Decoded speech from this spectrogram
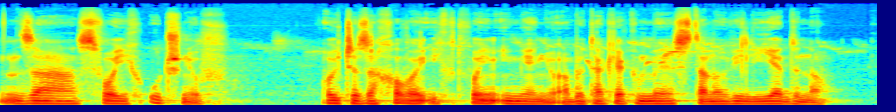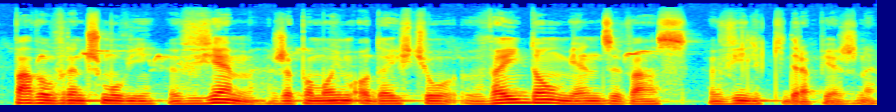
za swoich uczniów. Ojcze, zachowaj ich w Twoim imieniu, aby tak jak my stanowili jedno. Paweł wręcz mówi: Wiem, że po moim odejściu wejdą między Was wilki drapieżne.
